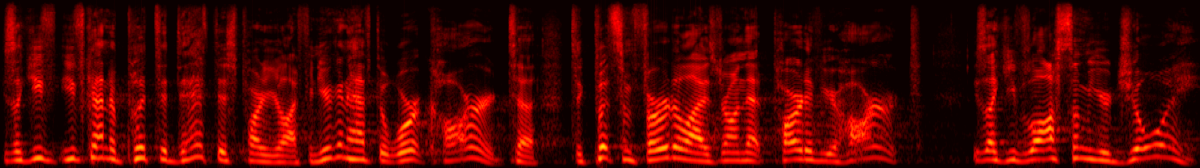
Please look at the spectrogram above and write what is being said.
He's like, you've, you've kind of put to death this part of your life, and you're going to have to work hard to, to put some fertilizer on that part of your heart. He's like, you've lost some of your joy.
